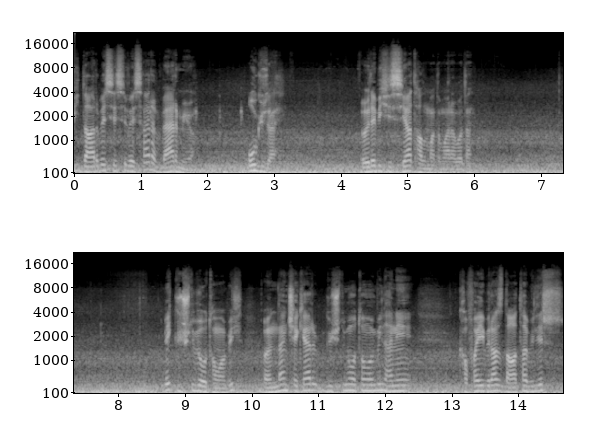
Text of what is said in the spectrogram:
bir darbe sesi vesaire vermiyor. O güzel. Öyle bir hissiyat almadım arabadan. Ve güçlü bir otomobil. Önden çeker güçlü bir otomobil hani kafayı biraz dağıtabilir.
